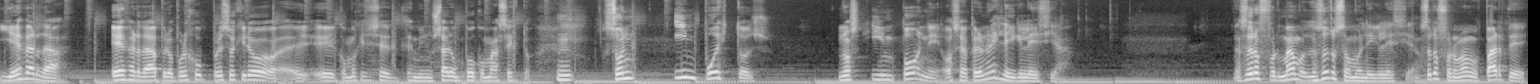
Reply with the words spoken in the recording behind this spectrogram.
y es verdad, es verdad, pero por eso, por eso quiero, eh, eh, como es que se dice, desmenuzar un poco más esto. Mm, Son impuestos, nos impone, o sea, pero no es la iglesia. Nosotros formamos, nosotros somos la iglesia, nosotros formamos parte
